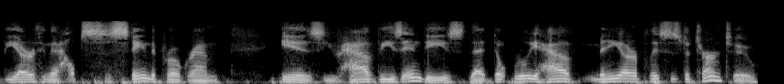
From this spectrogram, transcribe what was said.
the other thing that helps sustain the program is you have these indies that don't really have many other places to turn to.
